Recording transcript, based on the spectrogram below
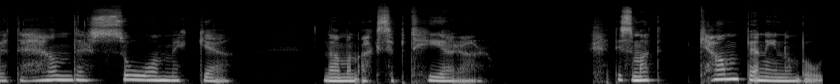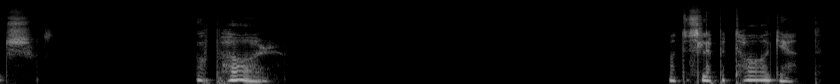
Vet, det händer så mycket när man accepterar. Det är som att kampen inombords upphör. Som att du släpper taget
